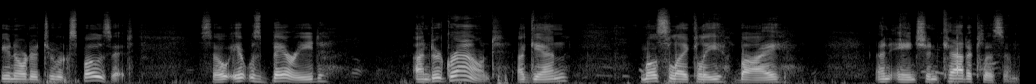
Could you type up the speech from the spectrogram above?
in order to expose it. So it was buried underground, again, most likely by an ancient cataclysm.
